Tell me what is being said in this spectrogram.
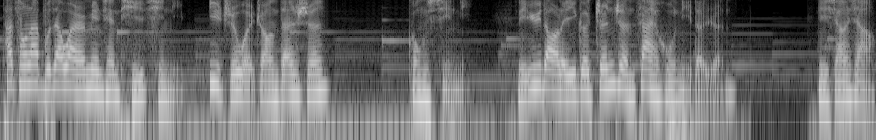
他从来不在外人面前提起你，一直伪装单身。恭喜你，你遇到了一个真正在乎你的人。你想想，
